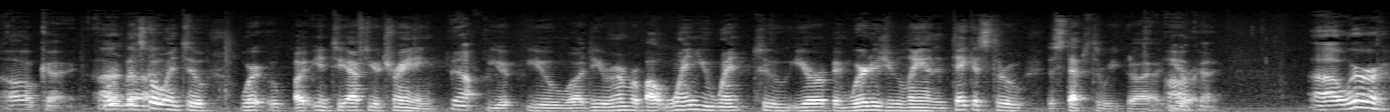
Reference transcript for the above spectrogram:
Okay. Well, And, let's uh, go into where uh, into after your training. Yeah. You you uh, do you remember about when you went to Europe and where did you land? And take us through the steps through uh, Europe. Okay. Uh, we were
